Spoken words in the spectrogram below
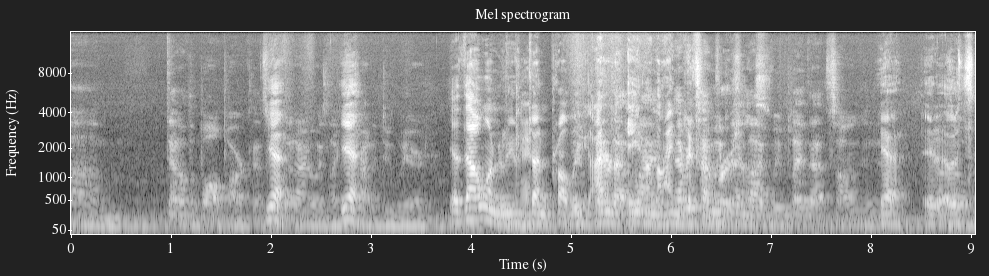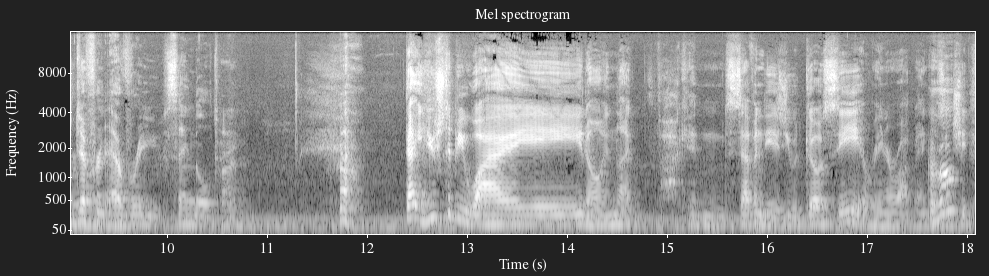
um, down at the ballpark. That's Yeah. one that I always like Yeah. to try to do weird. Yeah, that one we've Okay. done probably We I don't know played eight that or live. nine Every different time we versions. play live, we played that song. And Yeah, it, goes it's over different and every single time. that used to be why you know in like fucking seventies you would go see arena rock band. Go Uh-huh. see cheap.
